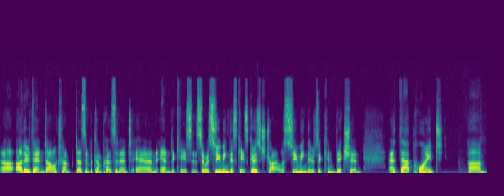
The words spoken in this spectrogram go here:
uh, other than Donald Trump doesn't become president and end the cases. So, assuming this case goes to trial, assuming there's a conviction, at that point, um,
